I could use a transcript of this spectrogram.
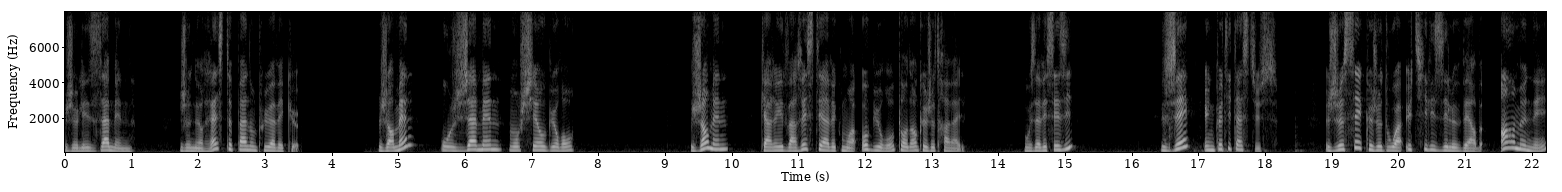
je les amène. Je ne reste pas non plus avec eux. J'emmène ou j'amène mon chien au bureau? J'emmène, car il va rester avec moi au bureau pendant que je travaille. Vous avez saisi? J'ai une petite astuce. Je sais que je dois utiliser le verbe emmener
